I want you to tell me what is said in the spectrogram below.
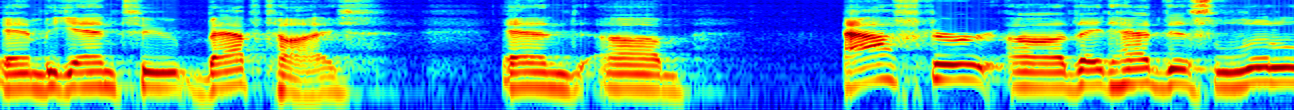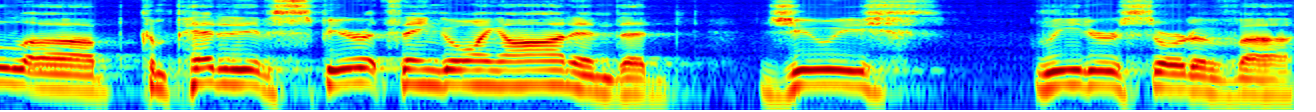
and began to baptize. And um, after uh, they'd had this little uh, competitive spirit thing going on, and the Jewish leaders sort of uh,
